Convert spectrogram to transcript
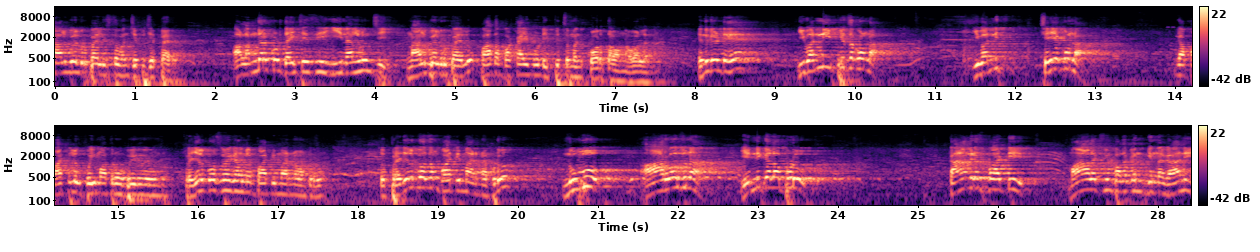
నాలుగు వేల రూపాయలు ఇస్తామని చెప్పి చెప్పారు. వాళ్ళందరూ కూడా దయచేసి ఈ నెల నుంచి నాలుగు వేల రూపాయలు పాత బకాయి కూడా ఇప్పించమని కోరుతా ఉన్నా వాళ్ళని. ఎందుకంటే ఇవన్నీ ఇప్పించకుండా ఇవన్నీ చేయకుండా ఇంకా పార్టీలోకి పోయి మాత్రం ఉపయోగం ఏముంది? ప్రజల కోసమే కదా మేము పార్టీ మారినా ఉంటారు సో ప్రజల కోసం పార్టీ మారినప్పుడు నువ్వు ఆ రోజున ఎన్నికలప్పుడు కాంగ్రెస్ పార్టీ మహాలక్ష్మి పథకం కింద కానీ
